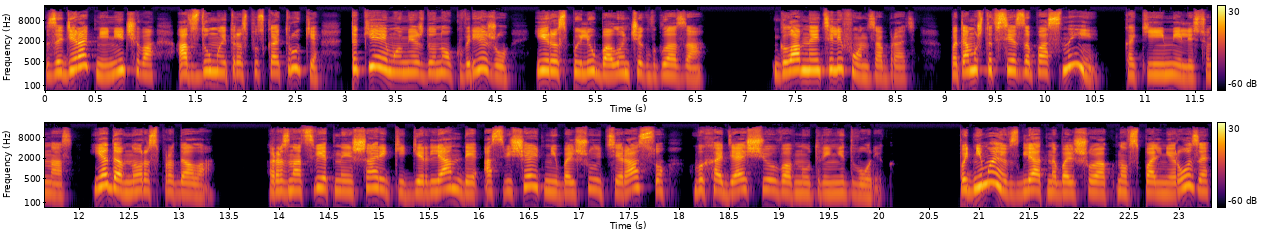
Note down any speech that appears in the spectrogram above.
Задирать мне нечего, а вздумает распускать руки, так я ему между ног врежу и распылю баллончик в глаза. Главное телефон забрать, потому что все запасные какие имелись у нас, я давно распродала. Разноцветные шарики гирлянды освещают небольшую террасу, выходящую во внутренний дворик. Поднимаю взгляд на большое окно в спальне Розы,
